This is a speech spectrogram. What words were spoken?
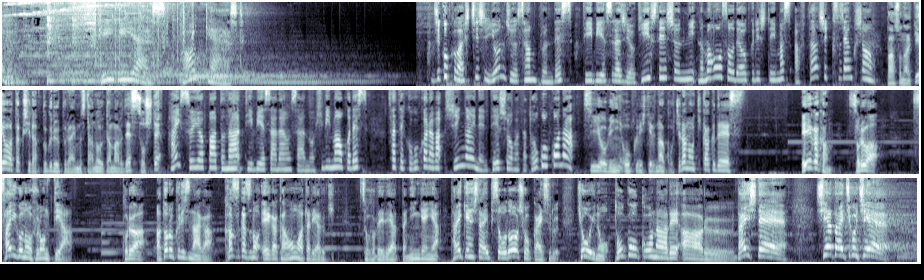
TBS Podcast 時刻は7時43分です。TBS ラジオキーステーションに生放送でお送りしています、アフターシックスジャンクション。パーソナリティは私、ラップグループライムスターの歌丸です。そして、はい、水曜パートナー、TBS アナウンサーの日々真央子です。さて、ここからは新概念提唱型投稿コーナー。水曜日にお送りしているのはこちらの企画です。映画館、それは、最後のフロンティア。これは、アトロクリスナーが数々の映画館を渡り歩き、そこで出会った人間や体験したエピソードを紹介する、驚異の投稿コーナーである。題して、シアター151へ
